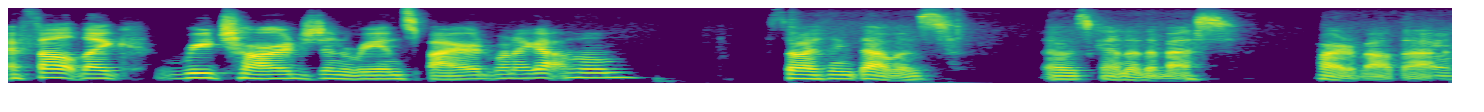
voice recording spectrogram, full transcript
I felt like recharged and re-inspired when I got home. So I think that was that was kind of the best part about that. Oh,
